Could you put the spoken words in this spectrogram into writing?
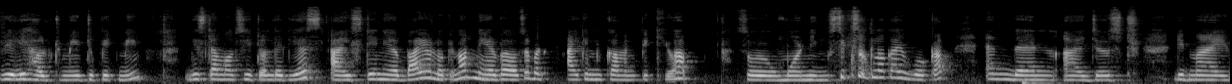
really helped me to pick me. This time also he told that yes i stay nearby your location not nearby also but i can come and pick you up so morning six o'clock i woke up and then i just did my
